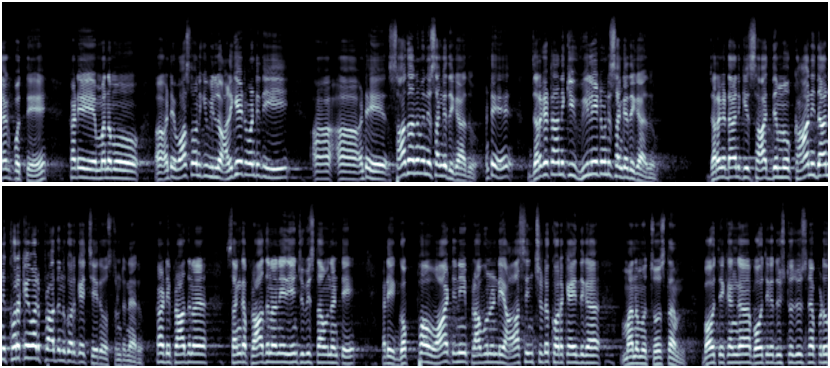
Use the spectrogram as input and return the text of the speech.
లేకపోతే కానీ మనము అంటే వాస్తవానికి వీళ్ళు అడిగేటువంటిది అంటే సాధారణమైన సంగతి కాదు. అంటే జరగటానికి వీలైనటువంటి సంగతి కాదు. జరగడానికి సాధ్యము కాని దాని కొరకే వారు ప్రార్థన కొరకే చేరి వస్తుంటున్నారు. కాబట్టి ప్రార్థన సంఘ ప్రార్థన అనేది ఏం చూపిస్తూ ఉందంటే కానీ గొప్ప వాటిని ప్రభు నుండి ఆశించడం కొరకైందిగా మనము చూస్తాం. భౌతికంగా భౌతిక దృష్టితో చూసినప్పుడు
